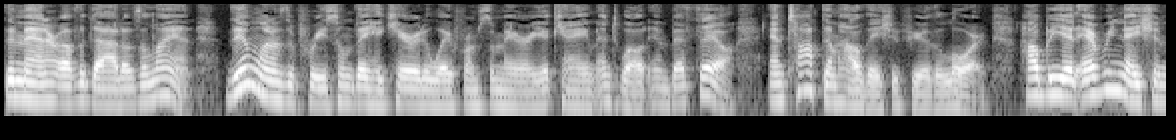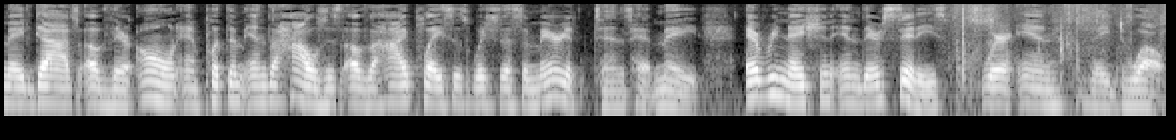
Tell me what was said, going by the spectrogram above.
the manner of the God of the land. Then one of the priests whom they had carried away from Samaria came and dwelt in Bethel, and taught them how they should fear the Lord. Howbeit every nation made gods of their own, and put them in the houses of the high places which the Samaritans had made, every nation in their cities wherein they dwelt.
